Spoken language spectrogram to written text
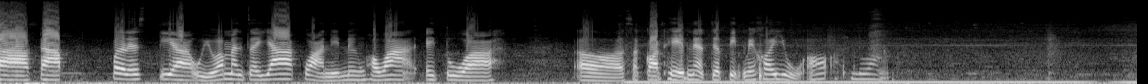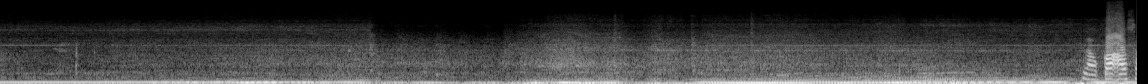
ลากราฟเปอร์เรสเกียอุ๋ยว่ามันจะยากกว่านิดนึง เพราะว่าไอตัวสกอตเทปเนี่ยจะติดไม่ค่อยอยู่อ้อล่วง เราก็เอาส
